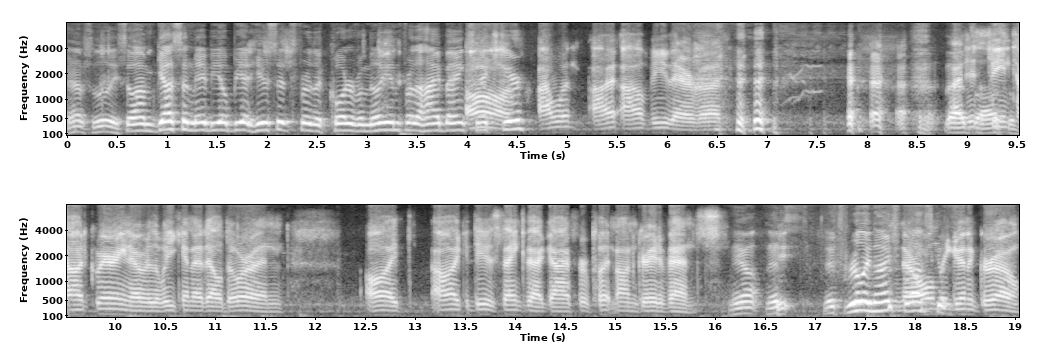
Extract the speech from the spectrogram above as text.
absolutely. So I'm guessing maybe you'll be at Huset's for the quarter of a million for the high banks next Oh, year. I wouldn't. I I'll be there, bud. I That's just seen awesome. Tod Quiring over the weekend at Eldora, and all I all I could do is thank that guy for putting on great events. yeah, it's it's really nice And for they're only gonna grow.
